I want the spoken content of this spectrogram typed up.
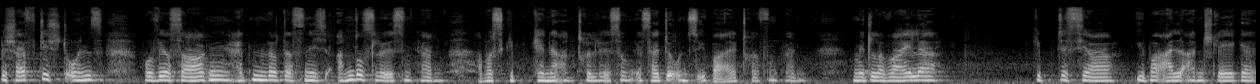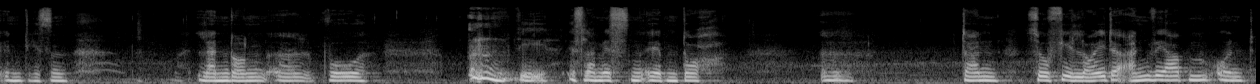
beschäftigt uns, wo wir sagen, hätten wir das nicht anders lösen können. Aber es gibt keine andere Lösung. Es hätte uns überall treffen können. Mittlerweile gibt es ja überall Anschläge in diesen Ländern, äh, wo die Islamisten eben doch äh, dann so viele Leute anwerben und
